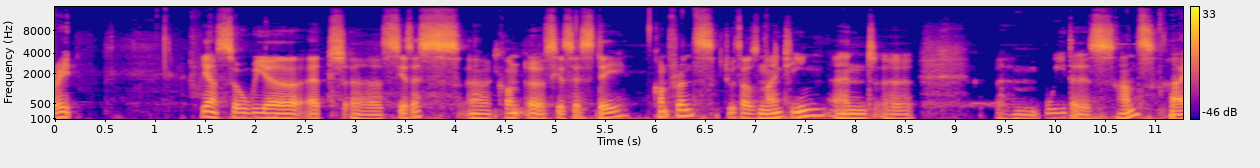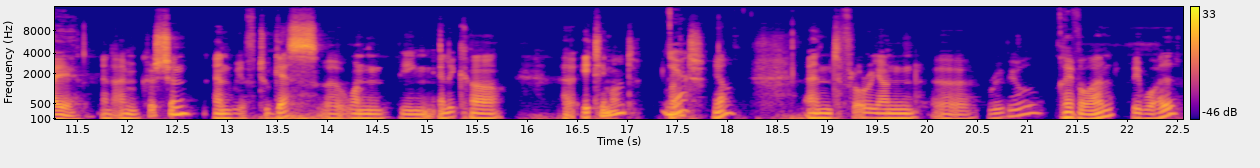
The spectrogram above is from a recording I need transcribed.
Great. Yeah, so we are at uh, CSS uh, con- uh, CSS Day conference 2019, and uh, um, we that is Hans, Hi. and I'm Christian, and we have two guests. Uh, one being Elika uh, Etemad, Yeah. right? Yeah. And Florian uh, Rivual, Revoal. Rivual,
